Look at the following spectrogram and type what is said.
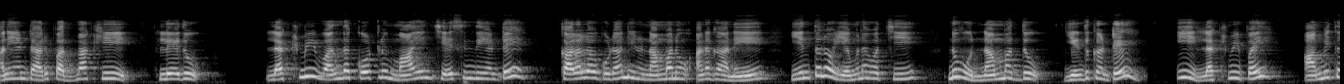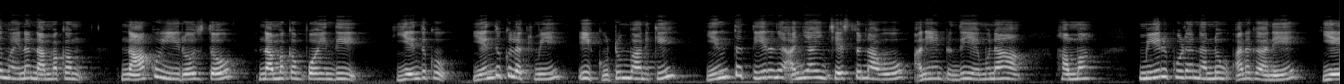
అని అంటారు పద్మాక్షి. లేదు. లక్ష్మి వంద కోట్లు మాయం చేసింది అంటే కలలో కూడా నేను నమ్మను అనగానే ఇంతలో యమున వచ్చి నువ్వు నమ్మద్దు. ఎందుకంటే ఈ లక్ష్మిపై అమితమైన నమ్మకం. నాకు ఈ రోజుతో నమ్మకం పోయింది. ఎందుకు? ఎందుకు లక్ష్మి? ఈ కుటుంబానికి ఇంత తీరని అన్యాయం చేస్తున్నావు అని అంటుంది ఏమునా అమ్మ మీరు కూడా నన్ను అనగానే ఏ?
